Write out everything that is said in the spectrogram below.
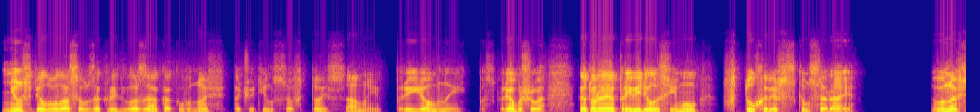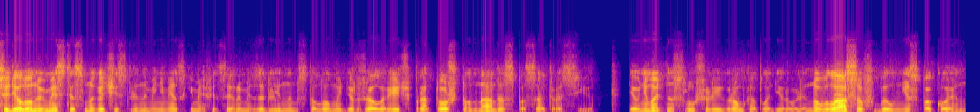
Не успел Власов закрыть глаза, как вновь очутился в той самой приемной Поскребышева, которая привиделась ему в Туховишском сарае. Вновь сидел он вместе с многочисленными немецкими офицерами за длинным столом и держал речь про то, что надо спасать Россию. Я внимательно слушали и громко аплодировали, но Власов был неспокоен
